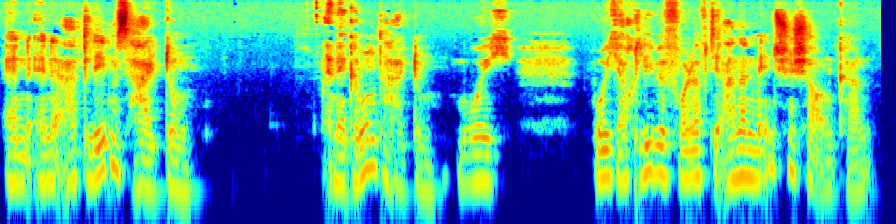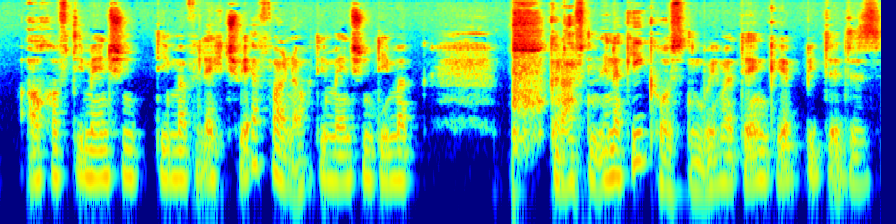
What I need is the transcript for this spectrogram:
ein, eine Art Lebenshaltung, eine Grundhaltung, wo ich, wo ich auch liebevoll auf die anderen Menschen schauen kann. Auch auf die Menschen, die mir vielleicht schwerfallen, auch die Menschen, die mir pff, Kraft und Energie kosten, wo ich mir denke, ja, bitte, das,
